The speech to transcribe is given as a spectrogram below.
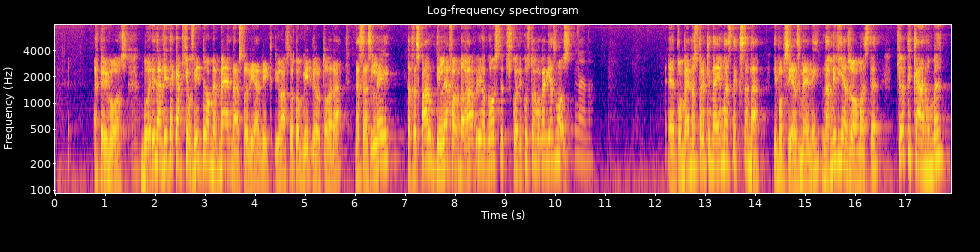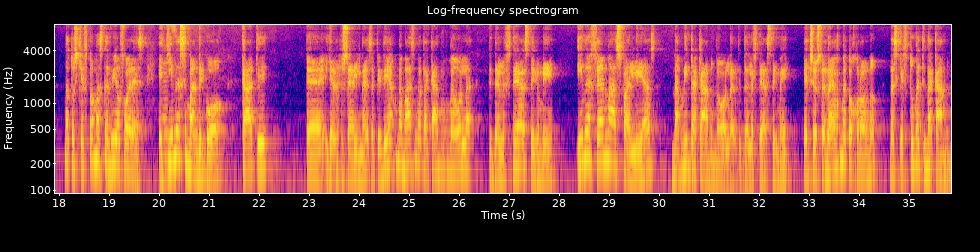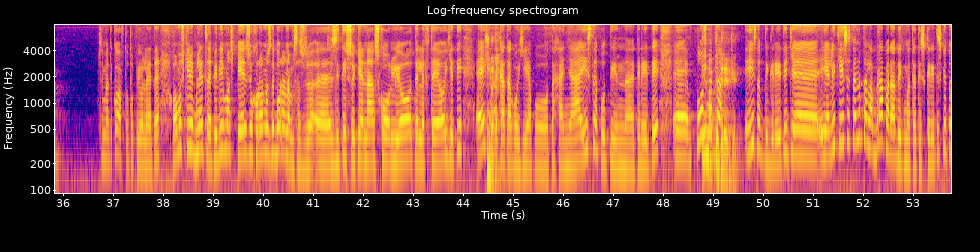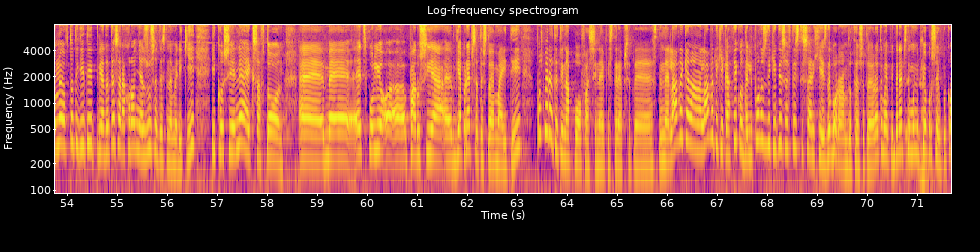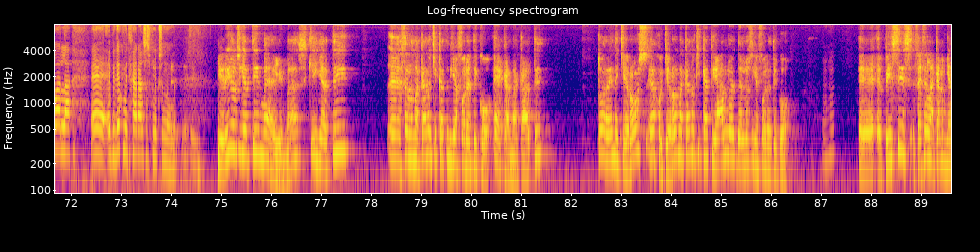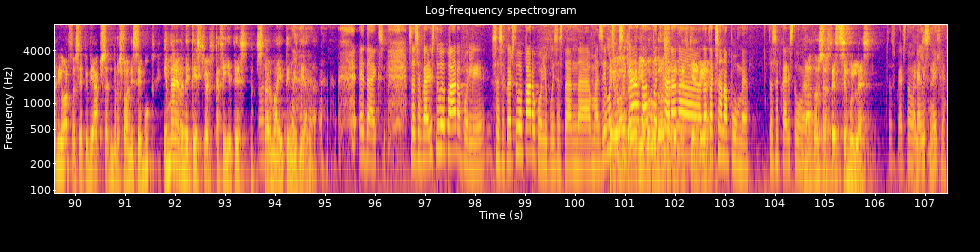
Ακριβώς. Μπορεί να δείτε κάποιο βίντεο με μένα στο διαδίκτυο, αυτό το βίντεο τώρα, να σας λέει θα σας πάρουν τηλέφωνο αύριο, δώστε τους κωδικούς των λογαριασμών. Ναι, ναι. Επομένως πρέπει να είμαστε ξανά υποψιασμένοι, να μην βιαζόμαστε και ό,τι κάνουμε να το σκεφτόμαστε δύο φορές. Εκεί είναι σημαντικό κάτι ε, για τους Έλληνες, επειδή έχουμε μάθει να τα κάνουμε όλα την τελευταία στιγμή, είναι θέμα ασφαλείας να μην τα κάνουμε όλα την τελευταία στιγμή, έτσι ώστε να έχουμε το χρόνο να σκεφτούμε τι να κάνουμε. Σημαντικό αυτό το οποίο λέτε. Όμως, κύριε Μπλέτσα, επειδή μας πιέζει ο χρόνος, δεν μπορώ να μην σας ε, ζητήσω και ένα σχόλιο τελευταίο, γιατί έχετε ναι. καταγωγή από τα Χανιά, είστε από την ε, Κρήτη. Ε, πώς Είμαι μετα... από την Κρήτη. Είστε από την Κρήτη και η αλήθεια είσαστε ένα από τα λαμπρά παραδείγματα της Κρήτης. Και το λέω αυτό γιατί 34 χρόνια ζούσατε στην Αμερική, 29 εξ αυτών ε, με έτσι πολύ ε, παρουσία διαπρέψατε στο MIT. Πώς πήρατε την απόφαση να επιστρέψετε στην Ελλάδα και να αναλάβετε και καθήκοντα λοιπόν ως διοικητής αυτής της αρχής. Δεν μπορώ να μην το θέσω το ερώτημα. Επιτρέψτε μου, είναι πιο προσωπικό, αλλά ε, επειδή έχουμε τη χαρά να σας φιλοξενούμε. Κυρίως γιατί είμαι Έλληνας και γιατί ε, θέλω να κάνω και κάτι διαφορετικό. Έκανα κάτι. Τώρα είναι καιρός, έχω καιρό να κάνω και κάτι άλλο εντελώς διαφορετικό. Ε, Επίσης, θα ήθελα να κάνω μια διόρθωση, επειδή άκουσα την προσφώνησή μου. Είμαι ερευνητής και όχι καθηγητής στο MIT Media Lab. Εντάξει. Σας ευχαριστούμε πάρα πολύ. Σας ευχαριστούμε πάρα πολύ που ήσασταν μαζί μας. Φυσικά θα έχουμε τη χαρά να, να τα ξαναπούμε. Σας ευχαριστούμε. Να δώσω αυτές τις συμβουλές. Σας ευχαριστούμε. Καλή συνέχεια.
